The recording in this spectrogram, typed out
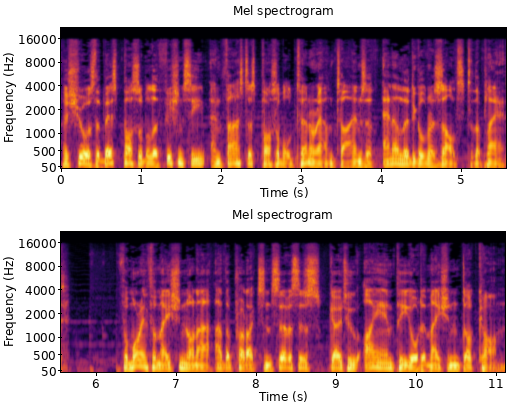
assures the best possible efficiency and fastest possible turnaround times of analytical results to the plant. For more information on our other products and services, go to impautomation.com.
